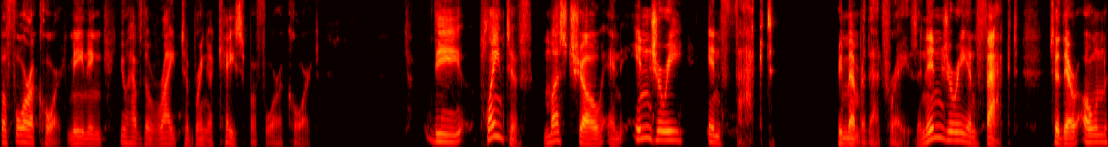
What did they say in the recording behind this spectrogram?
before a court, meaning you have the right to bring a case before a court, the plaintiff must show an injury in fact. Remember that phrase an injury in fact to their own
